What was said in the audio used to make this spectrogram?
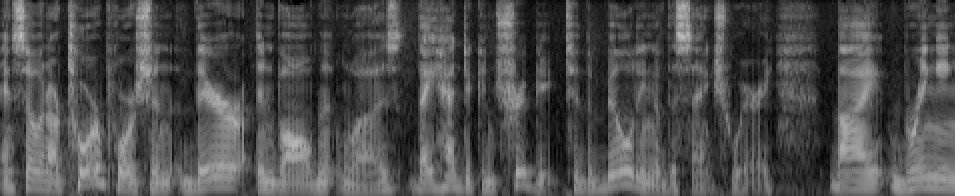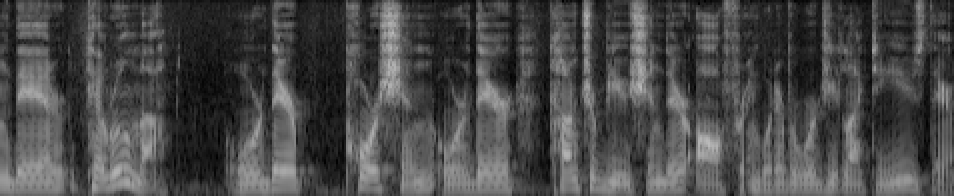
And so in our Torah portion, their involvement was they had to contribute to the building of the sanctuary by bringing their teruma, or their portion or their contribution, their offering, whatever word you'd like to use there.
